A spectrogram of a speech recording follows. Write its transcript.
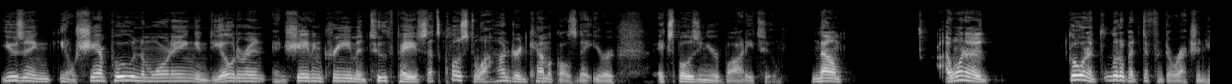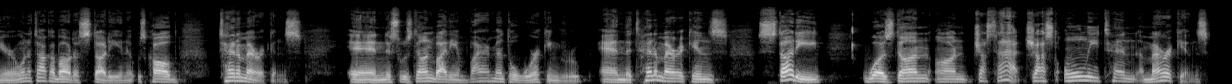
using, you know, shampoo in the morning and deodorant and shaving cream and toothpaste, that's close to 100 chemicals that you're exposing your body to. Now, I want to go in a little bit different direction here. I want to talk about a study and it was called 10 Americans. And this was done by the Environmental Working Group. And the 10 Americans study was done on just that, just only 10 Americans.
